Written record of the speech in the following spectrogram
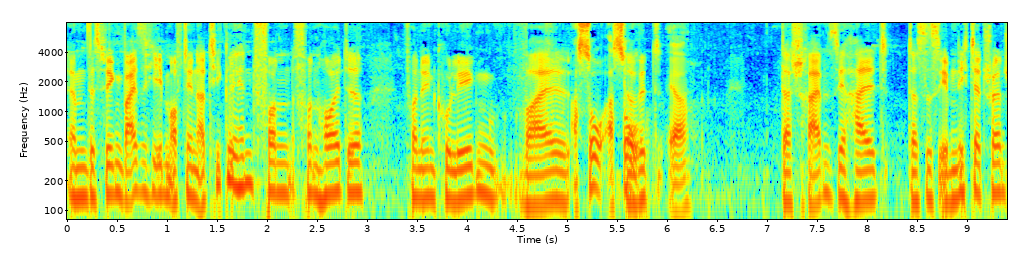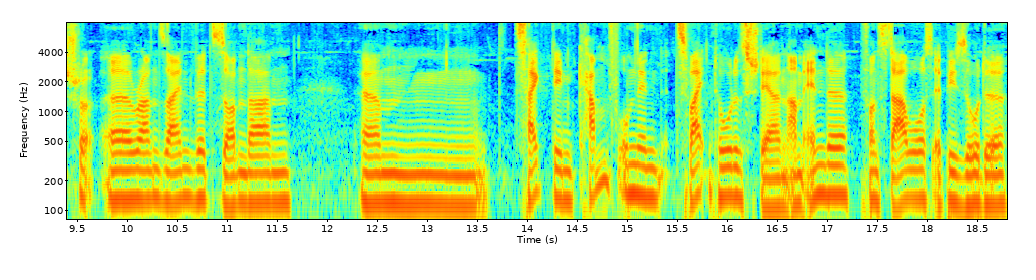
ähm, deswegen weise ich eben auf den Artikel hin von, von heute von den Kollegen, weil Ach so, ach so, Da wird- ja. da schreiben sie halt, dass es eben nicht der Trench äh, Run sein wird, sondern ähm, zeigt den Kampf um den zweiten Todesstern am Ende von Star Wars Episode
